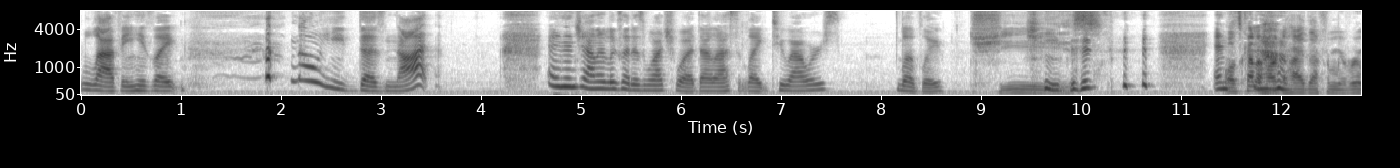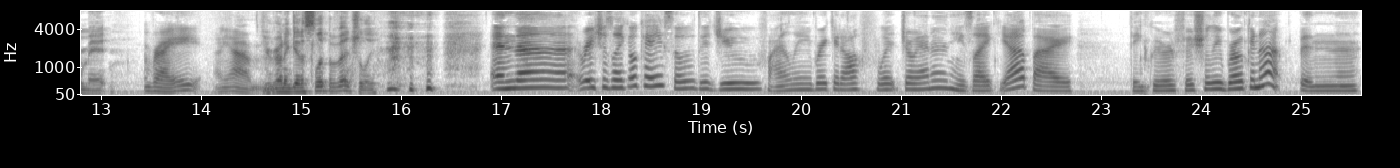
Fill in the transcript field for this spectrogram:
laughing. He's like, no, he does not. And then Chandler looks at his watch. What? That lasted like two hours? Lovely. Jeez. Jesus. and Well, it's kind of hard to hide that from your roommate. Right? Yeah. You're going to get a slip eventually. And uh, Rachel's like, okay, so did you finally break it off with Joanna? And he's like, yep, I think we were officially broken up. And uh,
